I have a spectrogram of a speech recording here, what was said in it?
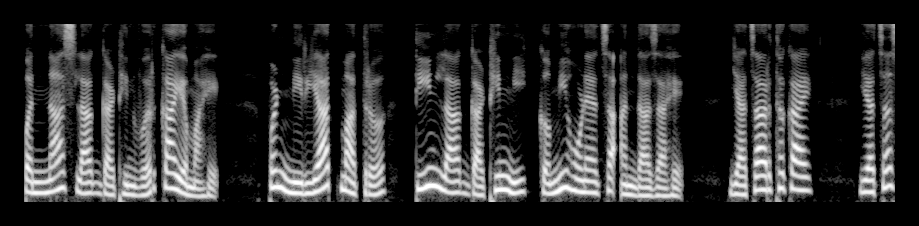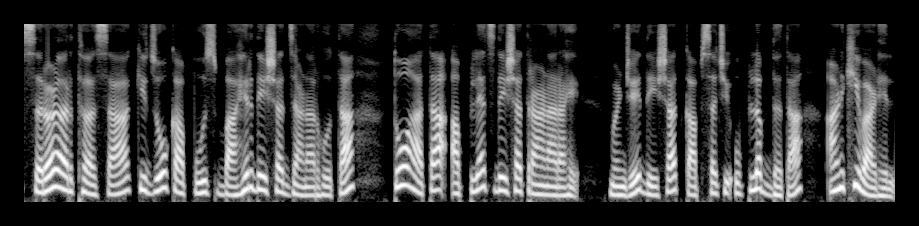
पन्नास लाख गाठींवर कायम आहे. पण निर्यात मात्र तीन लाख गाठींनी कमी होण्याचा अंदाज आहे. याचा अर्थ काय? याचा सरळ अर्थ असा की जो कापूस बाहेर देशात जाणार होता तो आता आपल्याच देशात राहणार आहे म्हणजे देशात कापसाची उपलब्धता आणखी वाढेल.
